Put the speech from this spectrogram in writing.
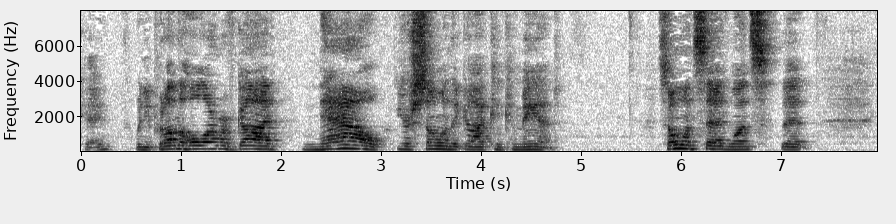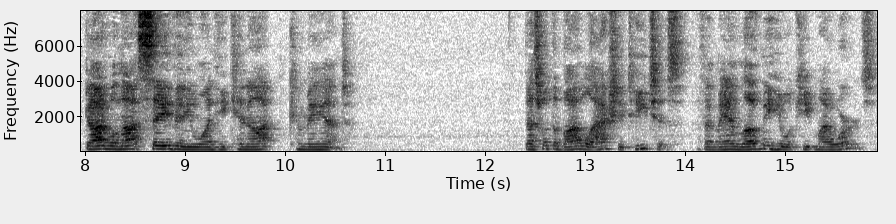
Okay? When you put on the whole armor of God, now you're someone that God can command. Someone said once that God will not save anyone he cannot command. That's what the Bible actually teaches. If a man love me, he will keep my words.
